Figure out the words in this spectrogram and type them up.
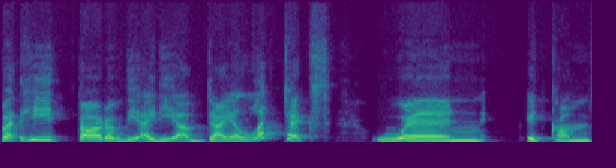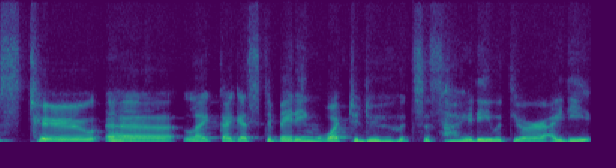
but he thought of the idea of dialectics when it comes to uh, like i guess debating what to do with society with your idea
